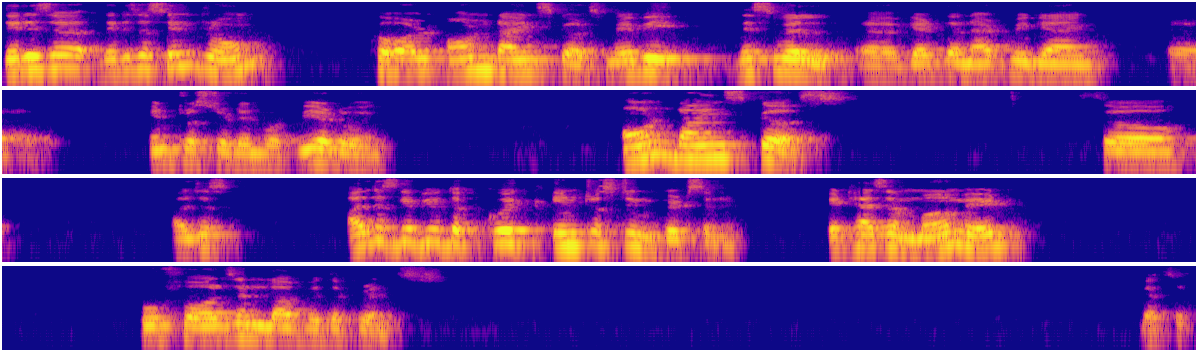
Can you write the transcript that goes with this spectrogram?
There is a there is a syndrome called Ondine's curse. Maybe this will uh, get the anatomy gang uh, interested in what we are doing. Ondine's curse. So I'll just I'll just give you the quick, interesting bits in it. It has a mermaid who falls in love with the prince. That's it.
